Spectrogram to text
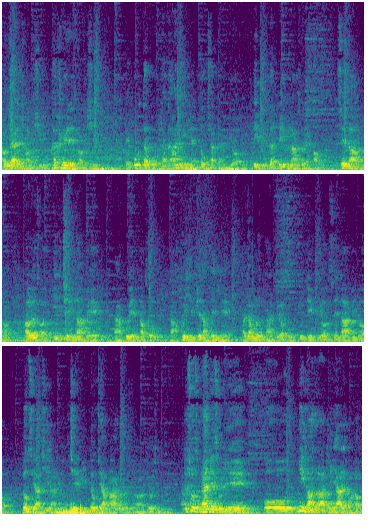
နောက်ကြတယ်ဆိုတာမရှိဘူးခက်ခဲတယ်ဆိုတာမရှိဘူးအဲကိုယ့်အသက်ကိုလက်ကားနေနဲ့အသုံးချခံပြီးတော့တည်အသက်ပေးမလားဆိုတဲ့အောက်စဉ်းစားပါတော့ဘာလို့လဲဆိုတော့ဒီအချိန်ကပဲဒါကိုယ့်ရဲ့နောက်ဆုံးဒါအခွင့်အရေးဖြစ်လာနိုင်တယ်။ဒါကြောင့်မလို့ဒါတရွက်ကိုသူတင်ပြီးတော့စဉ်းစားပြီးတော့ လုံးဆရာရှိတာတွေအချိန်ပြီးလုံးကြပါလို့ကျွန်တော်ပြောချင်တယ်တချို့စကမ်းတွေဆိုရင်ဟိုညှိထားသလားထင်ရတယ်ပေါ့နော်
